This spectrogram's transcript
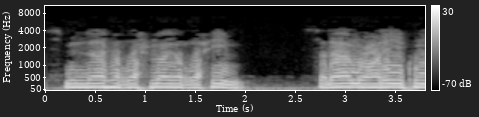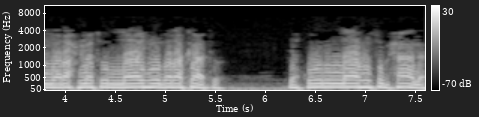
بسم الله الرحمن الرحيم السلام عليكم ورحمة الله وبركاته يقول الله سبحانه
